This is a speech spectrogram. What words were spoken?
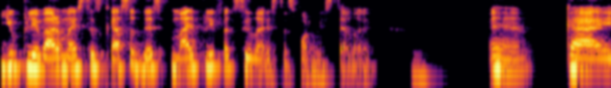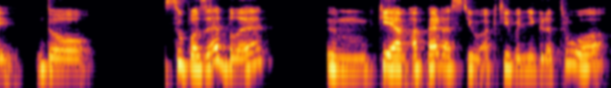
ju pli varma estas gaso des malpli facila estas formi steloj. Mm. Eh, kaj do supozeble um, kiam aperas tiu aktiva nigra truo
